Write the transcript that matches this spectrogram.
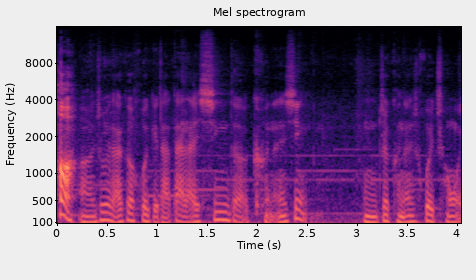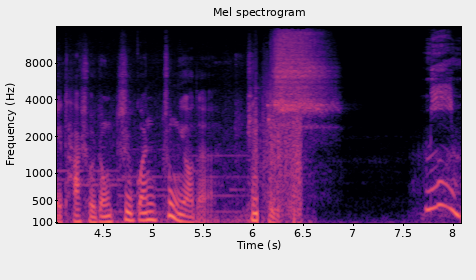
Huh. 呃，这位来客会给他带来新的可能性，嗯，这可能会成为他手中至关重要的拼图。秘密，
